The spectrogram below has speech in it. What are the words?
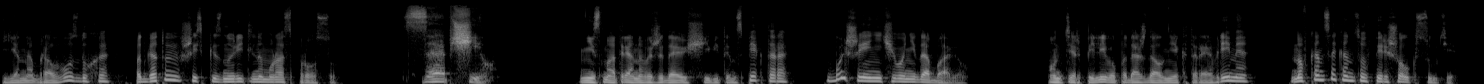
Я набрал воздуха, подготовившись к изнурительному расспросу. «Сообщил». Несмотря на выжидающий вид инспектора, больше я ничего не добавил. Он терпеливо подождал некоторое время, но в конце концов перешел к сути.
